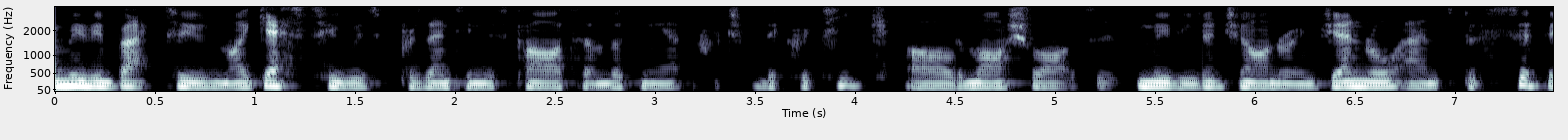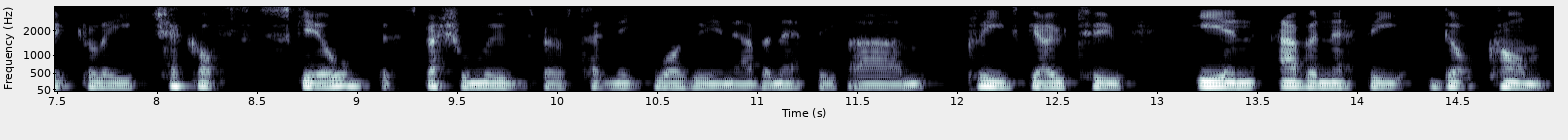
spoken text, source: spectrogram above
Moving back to my guest who was presenting this part, I'm looking at the critique of the martial arts movie genre in general and specifically Chekhov's skill, the special move, the special technique was Iain Abernethy. Um, please go to iainabernethy.com.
